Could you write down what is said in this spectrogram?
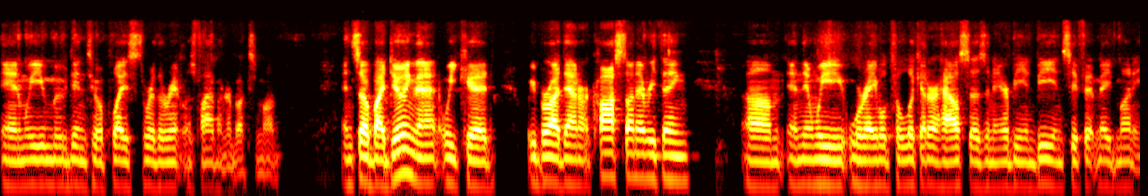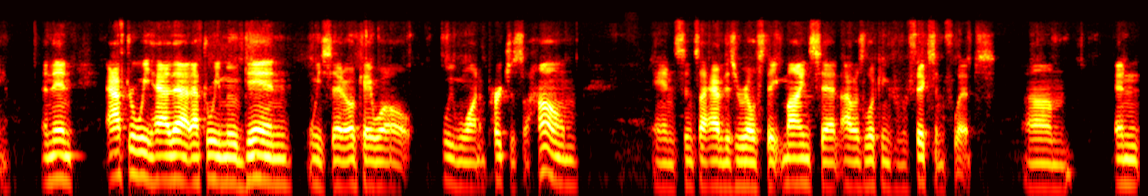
and we moved into a place where the rent was five hundred bucks a month. And so by doing that, we could we brought down our cost on everything, um, and then we were able to look at our house as an Airbnb and see if it made money. And then after we had that, after we moved in, we said, okay, well, we want to purchase a home. And since I have this real estate mindset, I was looking for fix and flips. Um, and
